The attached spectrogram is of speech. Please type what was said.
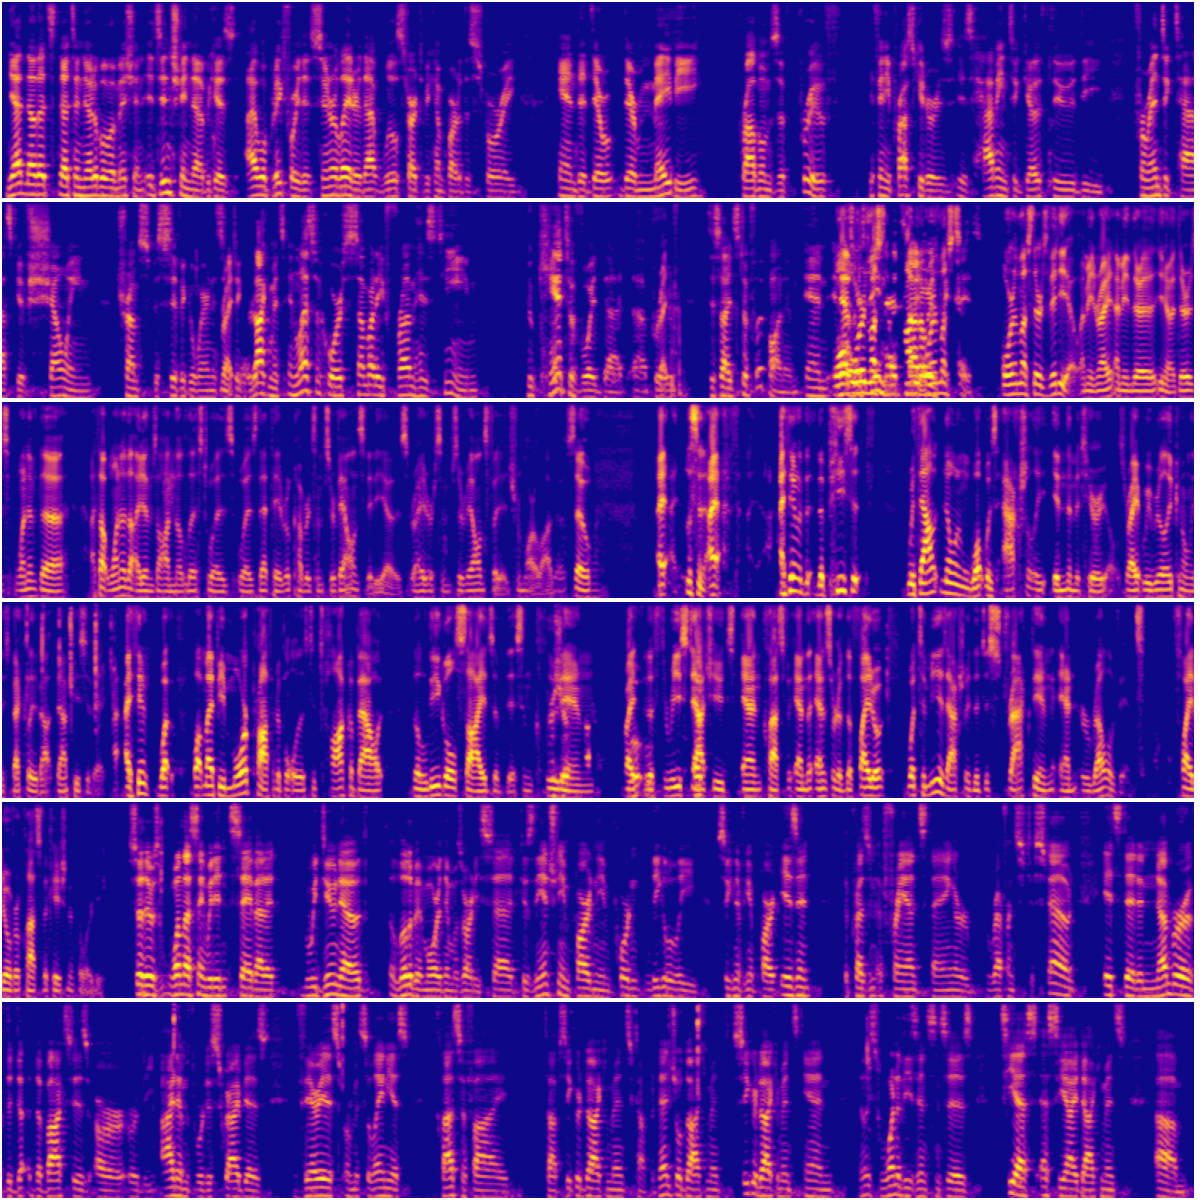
Yeah, no, that's that's a notable omission. It's interesting though because I will predict for you that sooner or later that will start to become part of the story, and that there there may be problems of proof if any prosecutor is is having to go through the forensic task of showing Trump's specific awareness right. of particular documents, unless, of course, somebody from his team who can't avoid that uh, proof right. decides to flip on him. And, and well, or unless, seen, that's not always unless, the case. Or unless there's video. I mean, right? I mean, there, you know, there's one of the. I thought one of the items on the list was was that they recovered some surveillance videos, right, or some surveillance footage from Mar-a-Lago. So, I, I, listen, I I think the, the piece without knowing what was actually in the materials, right? We really can only speculate about that piece of it. I think what what might be more profitable is to talk about the legal sides of this, including sure. right the three statutes and classify and the, and sort of the fight. O- what to me is actually the distracting and irrelevant fight over classification authority. So there's one last thing we didn't say about it. We do know a little bit more than was already said because the interesting part and the important legally significant part isn't the president of France thing or reference to Stone. It's that a number of the the boxes are or the items were described as various or miscellaneous classified top secret documents, confidential documents, secret documents, and at least one of these instances, TS SCI documents, um,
